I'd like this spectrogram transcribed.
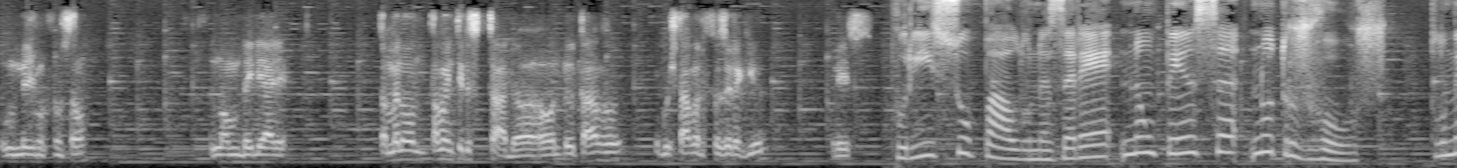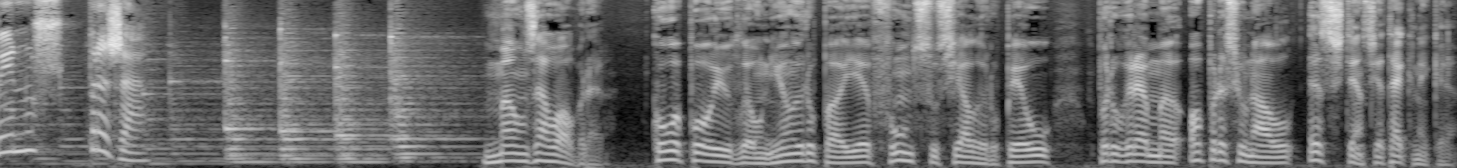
a mesma função, o nome da diária. Também não estava interessado. Onde eu estava, eu gostava de fazer aquilo, por isso. Por isso, Paulo Nazaré não pensa noutros voos. Pelo menos para já. Mãos à obra. Com o apoio da União Europeia, Fundo Social Europeu, Programa Operacional Assistência Técnica.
